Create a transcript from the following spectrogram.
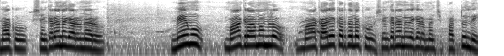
మాకు శంకరన్న గారు ఉన్నారు. మేము మా గ్రామంలో మా కార్యకర్తలకు శంకరన్న దగ్గర మంచి పట్టుంది.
